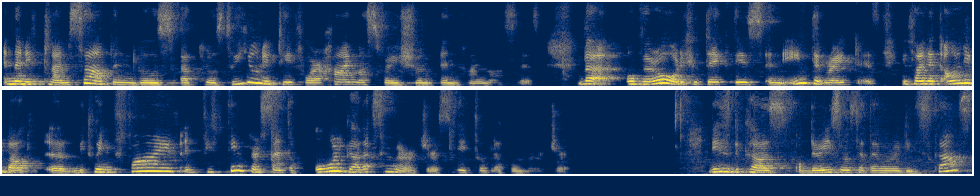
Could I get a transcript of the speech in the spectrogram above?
And then it climbs up and goes uh, close to unity for high mass ratio and high masses. But overall, if you take this and integrate this, you find that only about uh, between 5 and 15% of all galaxy mergers lead to a black hole merger. This is because of the reasons that I already discussed.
